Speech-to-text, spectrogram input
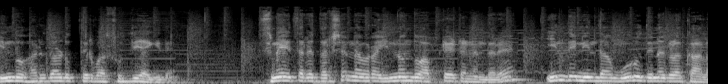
ಇಂದು ಹರಿದಾಡುತ್ತಿರುವ ಸುದ್ದಿಯಾಗಿದೆ. ಸ್ನೇಹಿತರೆ, ದರ್ಶನ್ ಅವರ ಇನ್ನೊಂದು ಅಪ್ಡೇಟ್ ಏನೆಂದರೆ, ಇಂದಿನಿಂದ ಮೂರು ದಿನಗಳ ಕಾಲ,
